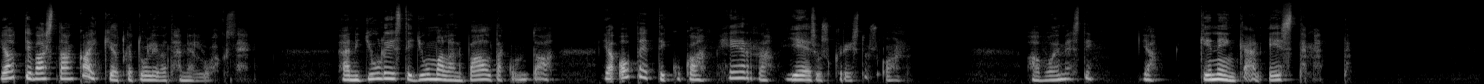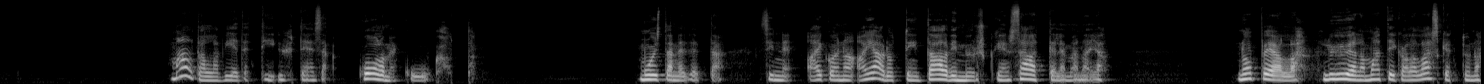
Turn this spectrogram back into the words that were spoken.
ja otti vastaan kaikki, jotka tulivat hänen luokseen. Hän julisti Jumalan valtakuntaa ja opetti, kuka Herra Jeesus Kristus on. Avoimesti kenenkään estämättä. Maltalla vietettiin yhteensä kolme kuukautta. Muistan, että sinne aikoinaan ajauduttiin talvimyrskyjen saattelemana ja nopealla, lyhyellä matikalla laskettuna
